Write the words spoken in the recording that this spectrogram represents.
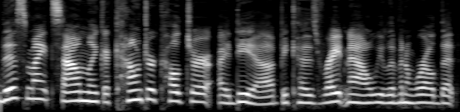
This might sound like a counterculture idea because right now we live in a world that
